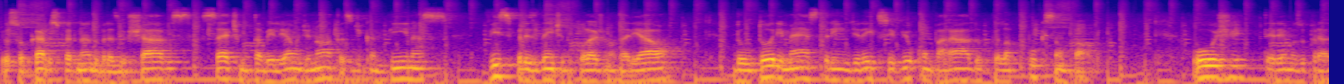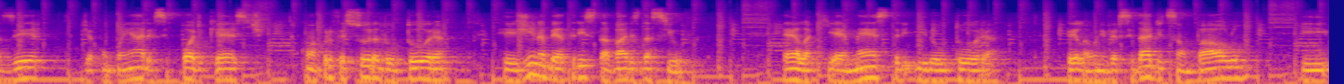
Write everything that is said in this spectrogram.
Eu sou Carlos Fernando Brasil Chaves, sétimo tabelião de notas de Campinas, vice-presidente do Colégio Notarial, doutor e mestre em Direito Civil Comparado pela PUC São Paulo. Hoje teremos o prazer de acompanhar esse podcast com a professora doutora Regina Beatriz Tavares da Silva ela que é mestre e doutora pela Universidade de São Paulo e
